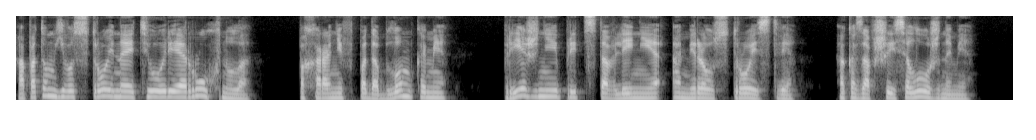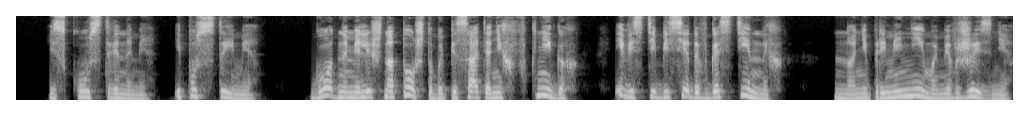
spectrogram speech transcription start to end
А потом его стройная теория рухнула, похоронив под обломками – прежние представления о мироустройстве, оказавшиеся ложными, искусственными и пустыми, годными лишь на то, чтобы писать о них в книгах и вести беседы в гостиных, но неприменимыми в жизни.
